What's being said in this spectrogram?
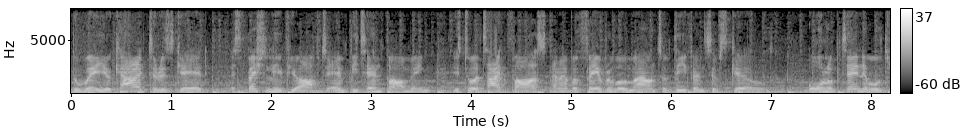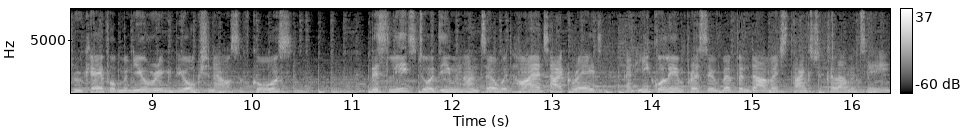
The way your character is geared, especially if you're after MP10 farming, is to attack fast and have a favorable amount of defensive skill. All obtainable through careful maneuvering in the auction house, of course. This leads to a Demon Hunter with high attack rate and equally impressive weapon damage thanks to Calamity.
